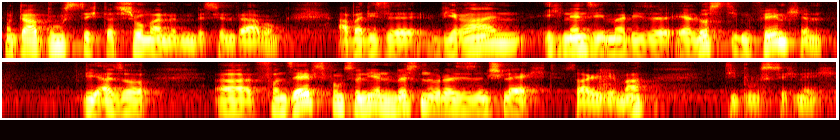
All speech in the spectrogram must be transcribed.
Und da booste ich das schon mal mit ein bisschen Werbung. Aber diese viralen, ich nenne sie immer diese eher lustigen Filmchen, die also äh, von selbst funktionieren müssen oder sie sind schlecht, sage ich immer, die booste ich nicht.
